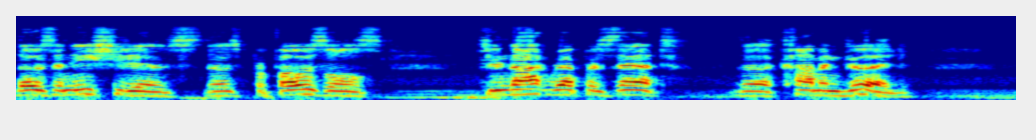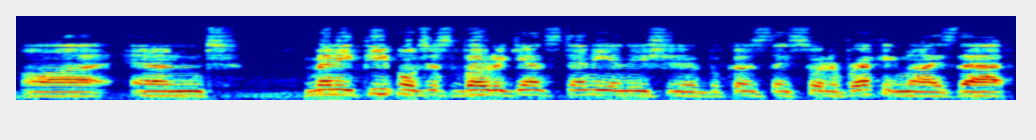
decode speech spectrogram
those initiatives, those proposals, do not represent the common good, uh, and many people just vote against any initiative because they sort of recognize that.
